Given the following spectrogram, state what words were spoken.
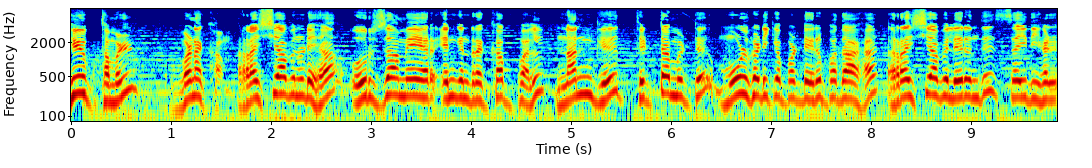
டியூப் தமிழ் வணக்கம். ரஷ்யாவினுடைய உர்சா மேயர் என்கின்ற கப்பல் நன்கு திட்டமிட்டு மூழ்கடிக்கப்பட்டு இருப்பதாக ரஷ்யாவில் இருந்து செய்திகள்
